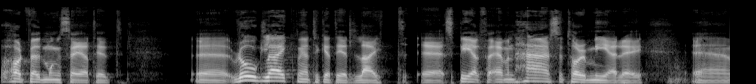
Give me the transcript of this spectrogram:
har hört väldigt många säga att det är ett eh, roguelike, men jag tycker att det är ett light-spel. Eh, för även här så tar du med dig eh,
